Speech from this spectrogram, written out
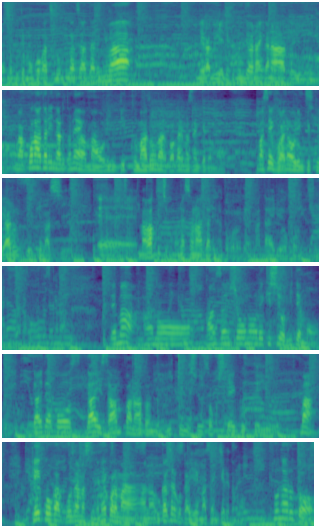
遅くても5月6月あたりには目が見えてくるんではないかなというふうに、まあ、この辺りになるとね、まあ、オリンピック、まあ、どうなるか分かりませんけども、まあ、政府はねオリンピックやるって言ってますし、えーまあ、ワクチンもねその辺りのところで、ま、大量購入するみたいなことですから。でまああのー感染症の歴史を見ても大体こう第3波の後に一気に収束していくっていうまあ傾向がございますんでねこれはまああのうかつなことは言えませんけれどもとなると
